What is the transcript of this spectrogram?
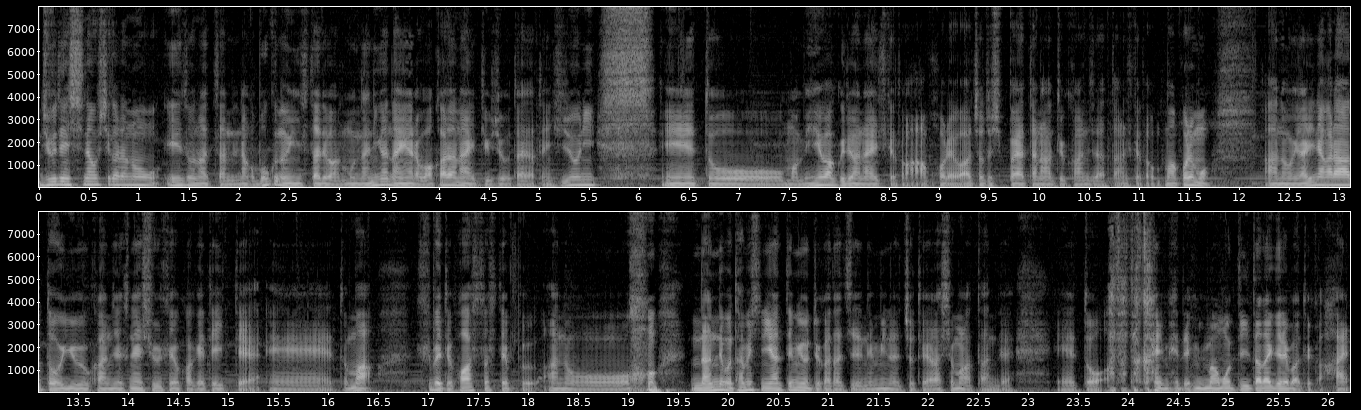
充電し直してからの映像になってたんでなんか僕のインスタではもう何が何やらわからないという状態だったんで非常にえっ、ー、とまあ迷惑ではないですけどあこれはちょっと失敗やったなという感じだったんですけどまあこれもあのやりながらという感じですね修正をかけていってえっ、ー、とまあ全てファーストステップ、あのー、何でも試しにやってみようという形でね、みんなでちょっとやらせてもらったんで、えっ、ー、と、温かい目で見守っていただければというか、はい。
